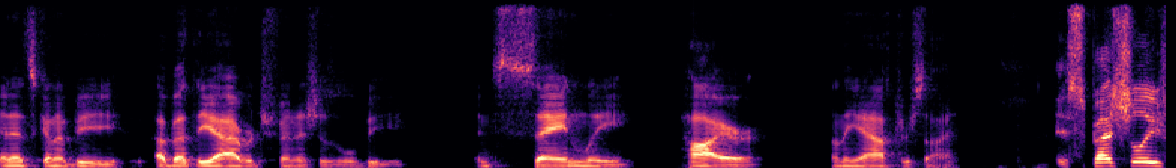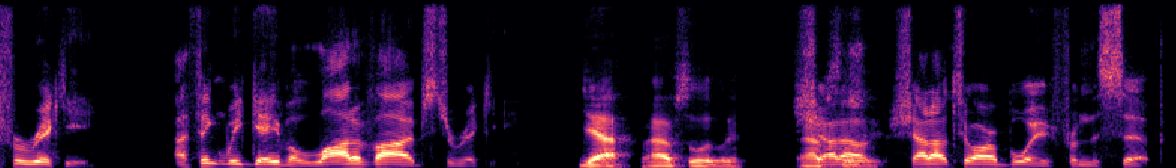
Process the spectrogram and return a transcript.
and it's gonna be. I bet the average finishes will be insanely higher on the after side especially for Ricky. I think we gave a lot of vibes to Ricky. Yeah, absolutely. Shout absolutely. out, shout out to our boy from the SIP.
